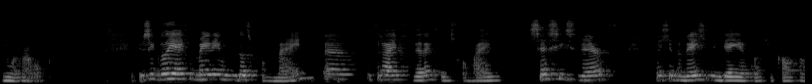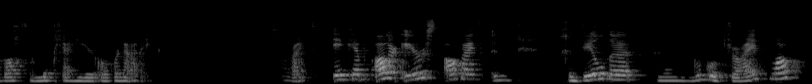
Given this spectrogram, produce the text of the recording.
Noem maar op. Dus ik wil je even meenemen hoe dat voor mijn uh, bedrijf werkt, hoe voor mijn sessies werkt. Dat je een beetje een idee hebt wat je kan verwachten, mocht jij hierover nadenken. Alright. Ik heb allereerst altijd een gedeelde uh, Google Drive map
